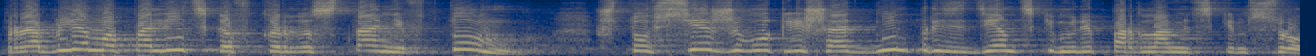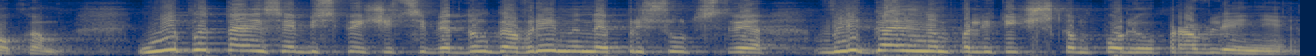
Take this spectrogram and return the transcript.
Проблема политиков в Кыргызстане в том, что все живут лишь одним президентским или парламентским сроком, не пытаясь обеспечить себе долговременное присутствие в легальном политическом поле управления.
